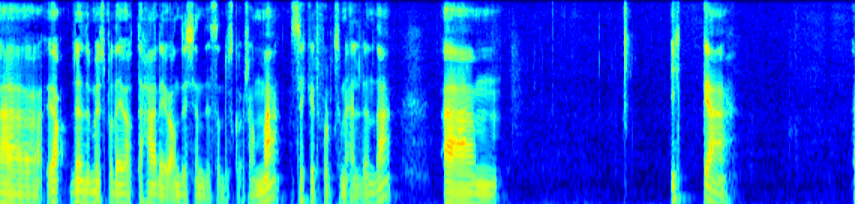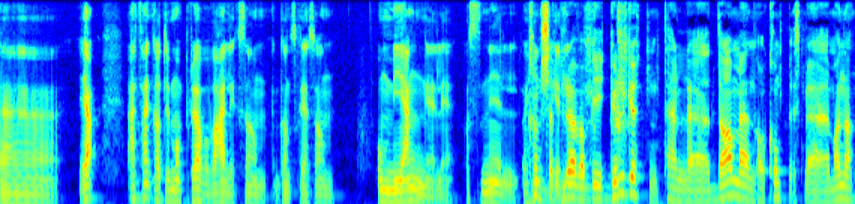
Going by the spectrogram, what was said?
uh, Ja, det du må huske på, det er jo at det her er jo andre kjendiser du skal være sammen med. Sikkert folk som er eldre enn deg. Um, ikke eh, Ja, jeg tenker at du må prøve å være liksom ganske sånn omgjengelig og snill og Kanskje hyggelig. prøve å bli gullgutten til uh, damen og kompis med mannene.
